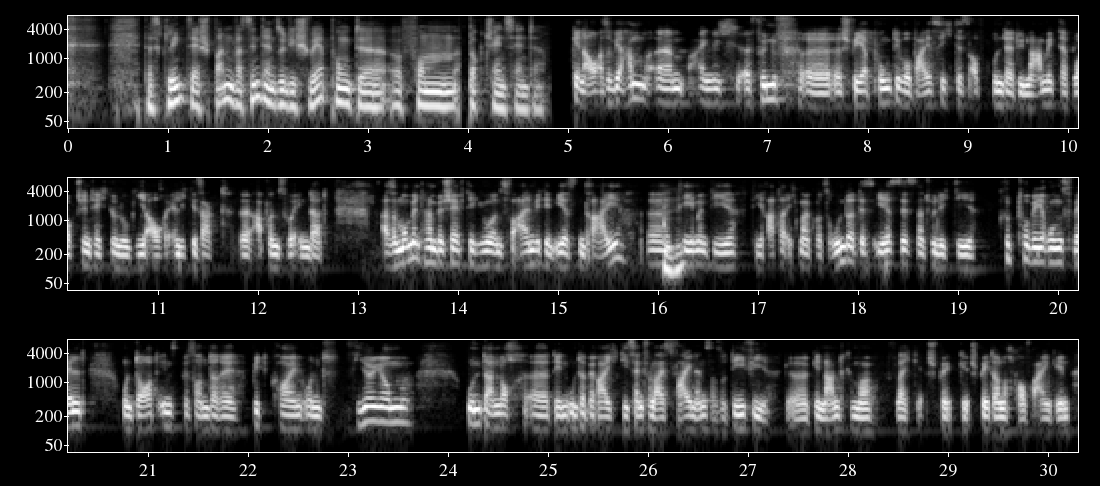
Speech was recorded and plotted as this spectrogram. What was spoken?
Das klingt sehr spannend. Was sind denn so die Schwerpunkte äh, vom Blockchain Center? Genau, also wir haben ähm, eigentlich äh, fünf äh, Schwerpunkte, wobei sich das aufgrund der Dynamik der Blockchain-Technologie auch ehrlich gesagt äh, ab und zu ändert. Also momentan beschäftigen wir uns vor allem mit den ersten drei äh, mhm. Themen, die, die ratter ich mal kurz runter. Das erste ist natürlich die Kryptowährungswelt und dort insbesondere Bitcoin und Ethereum und dann noch äh, den Unterbereich Decentralized Finance, also DeFi äh, genannt, können wir vielleicht sp später noch drauf eingehen.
